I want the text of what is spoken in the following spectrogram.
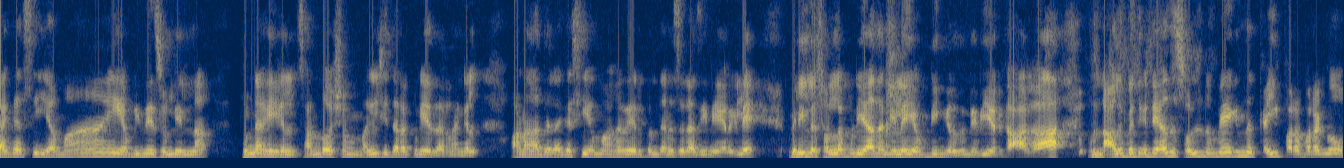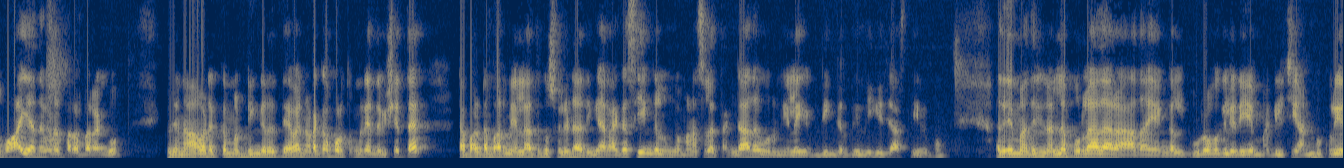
ரகசியமாய் அப்படின்னே சொல்லிடலாம். புன்னகைகள் சந்தோஷம் மகிழ்ச்சி தரக்கூடிய தருணங்கள். ஆனால் அது ரகசியமாகவே இருக்கும் தனுசு ராசி நேயர்களே. வெளியில சொல்ல முடியாத நிலை அப்படிங்கிறது நிறைய இருக்கு. ஆகா ஒரு நாலு பேத்துக்கிட்டையாவது சொல்லணுமே. இன்னும் கை பரபரங்கும் வாய் அதை விட பரபரங்கும் கொஞ்சம் நாவடக்கம் அப்படிங்கிறது தேவை. நடக்க போறதுக்கு முன்னாடி அந்த விஷயத்த டபால் டபார்னு எல்லாத்துக்கும் சொல்லிடாதீங்க. ரகசியங்கள் உங்க மனசுல தங்காத ஒரு நிலை அப்படிங்கிறது இன்னைக்கு ஜாஸ்தி இருக்கும். அதே மாதிரி நல்ல பொருளாதார ஆதாயங்கள் உறவுகளிடையே மகிழ்ச்சி அன்புக்குரிய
